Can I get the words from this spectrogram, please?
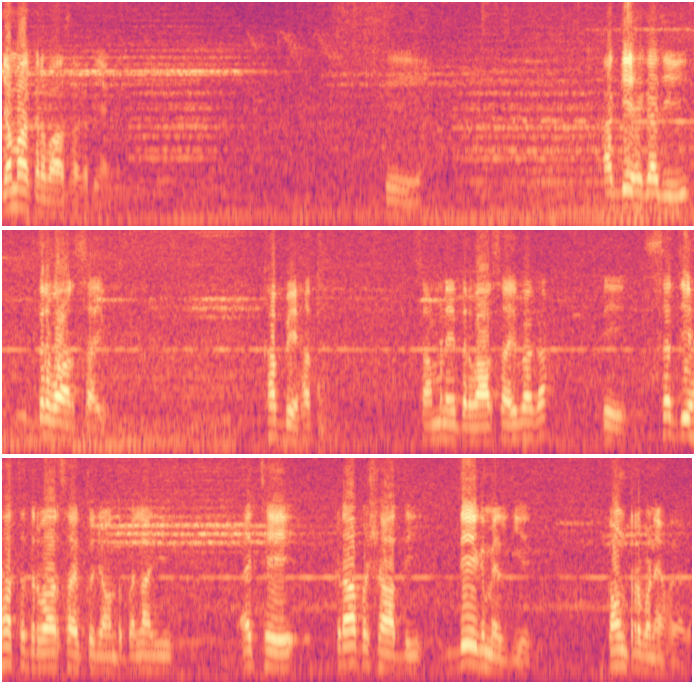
ਜਮ੍ਹਾਂ ਕਰਵਾ ਸਕਦੇ ਹਾਂ। ਤੇ ਅੱਗੇ ਹੈਗਾ ਜੀ ਦਰਬਾਰ ਸਾਹਿਬ। ਖੱਬੇ ਹੱਥ। ਸਾਹਮਣੇ ਦਰਬਾਰ ਸਾਹਿਬ ਹੈਗਾ ਤੇ ਸੱਜੇ ਹੱਥ ਦਰਬਾਰ ਸਾਹਿਬ ਤੋਂ ਜਾਣ ਤੋਂ ਪਹਿਲਾਂ ਜੀ ਇੱਥੇ ਕੜਾਹ ਪ੍ਰਸ਼ਾਦ ਦੀ ਦੇਗ ਮਿਲਦੀ ਹੈ ਜੀ, ਕਾਊਂਟਰ ਬਣਿਆ ਹੋਇਆ ਹੈਗਾ।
